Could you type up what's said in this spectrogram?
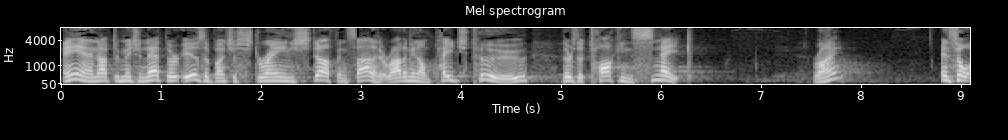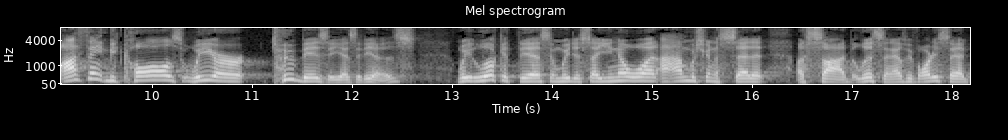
And not to mention that, there is a bunch of strange stuff inside of it, right? I mean, on page two, there's a talking snake, right? And so I think because we are too busy as it is, we look at this and we just say, you know what, I'm just going to set it aside. But listen, as we've already said,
